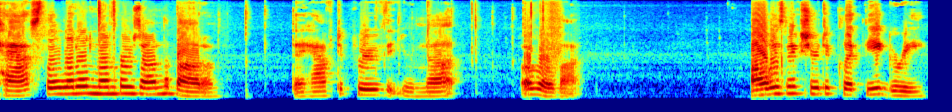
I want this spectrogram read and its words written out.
Pass the little numbers on the bottom. They have to prove that you're not a robot. Always make sure to click the agree.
